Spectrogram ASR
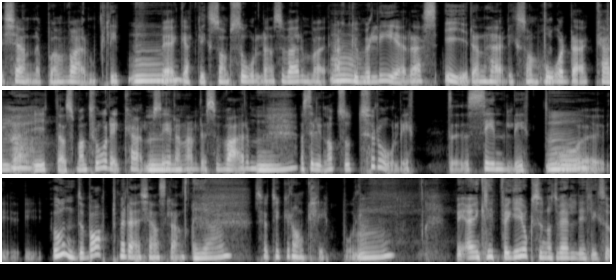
känner på en varm klippvägg att liksom solens värme ackumuleras i den här liksom hårda, kalla ytan. Så man tror det är kall och så är den alldeles varm. Mm. Alltså det är något så otroligt sinnligt Mm. och eh, underbart med den känslan. Ja. Så jag tycker om klippor. Mm. En klippvägg är ju också något väldigt liksom,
